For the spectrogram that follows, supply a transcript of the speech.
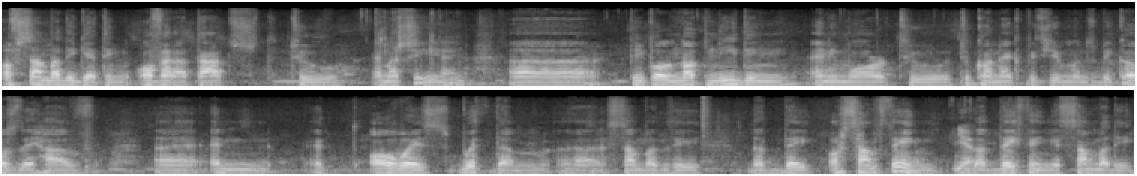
of somebody getting over attached to a machine, okay. uh, people not needing anymore to, to connect with humans because they have uh, an, always with them uh, somebody that they or something yep. that they think is somebody.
